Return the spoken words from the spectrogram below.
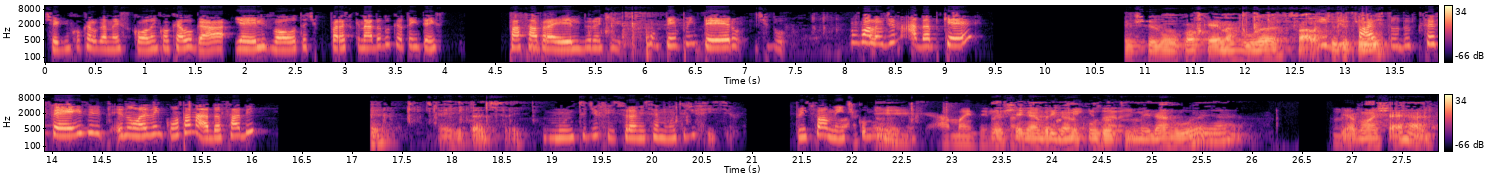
chega em qualquer lugar na escola, em qualquer lugar, e aí ele volta, tipo, parece que nada do que eu tentei passar pra ele durante o tempo inteiro, tipo, não valeu de nada, porque Chega um qualquer na rua, fala. e desfaz tudo que você fez e, e não leva em conta nada, sabe? É irritante isso aí. Muito difícil. Pra mim isso é muito difícil. Principalmente com meninos. a mãe dele. Tá chegar brigando com os outros no meio da rua, já, Hum. já vão achar errado.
